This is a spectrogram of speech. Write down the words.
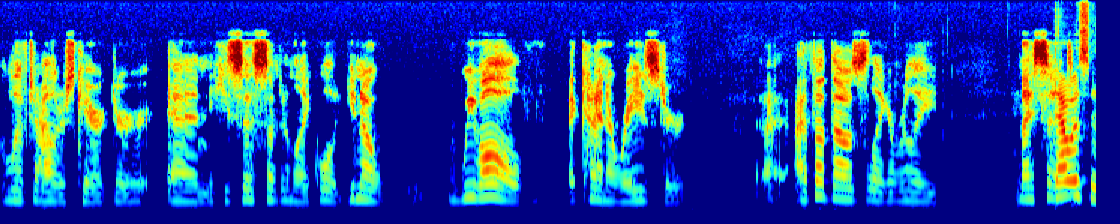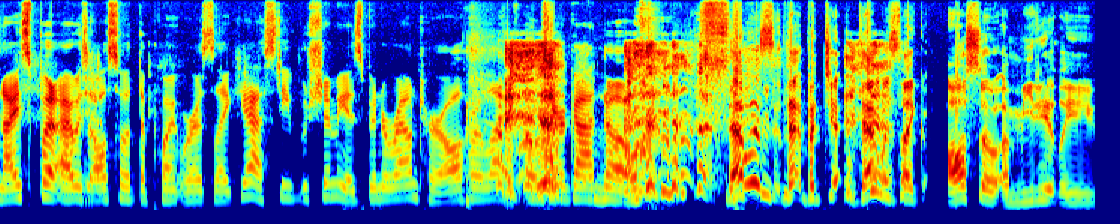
Liv Tyler's character, and he says something like, "Well, you know, we've all kind of raised her." I, I thought that was like a really nice. that was nice, but I was Yeah. also at the point where it's like, yeah, Steve Buscemi has been around her all her life. Oh dear God, no. that was that but that was like also immediately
